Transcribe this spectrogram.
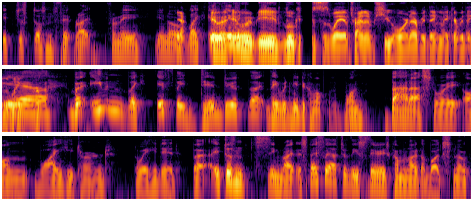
it just doesn't fit right for me. You know, Yeah, like it, would, it would be Lucas's way of trying to shoehorn everything, make everything link. yeah, but even like if they did do it, that they would need to come up with one badass story on why he turned the way he did. But it doesn't seem right, especially after these theories coming out about Snoke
